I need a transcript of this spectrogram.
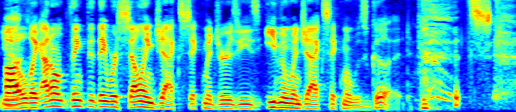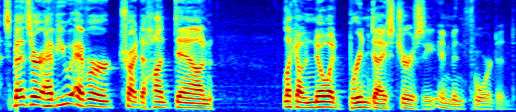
You Uh, know, like I don't think that they were selling Jack Sikma jerseys even when Jack Sikma was good. Spencer, have you ever tried to hunt down like a Noah Brindise jersey and been thwarted?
